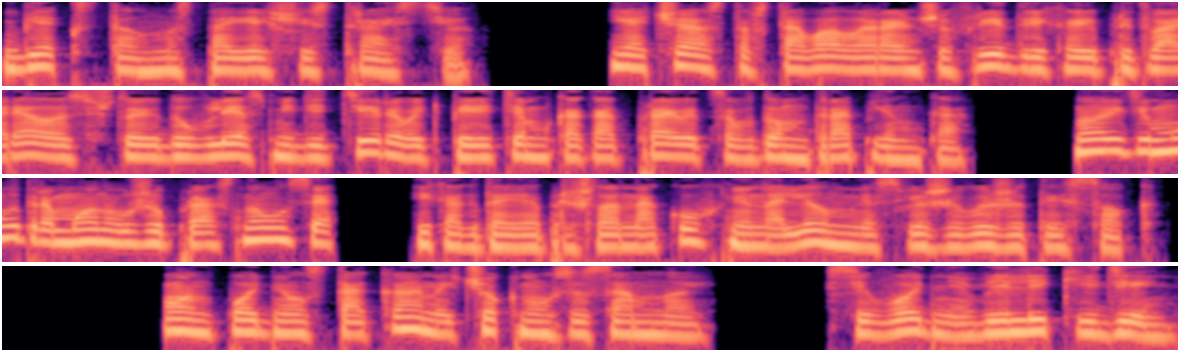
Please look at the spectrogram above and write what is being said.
Бег стал настоящей страстью. Я часто вставала раньше Фридриха и притворялась, что иду в лес медитировать перед тем, как отправиться в дом тропинка. Но этим утром он уже проснулся, и когда я пришла на кухню, налил мне свежевыжатый сок. Он поднял стакан и чокнулся со мной. Сегодня великий день.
